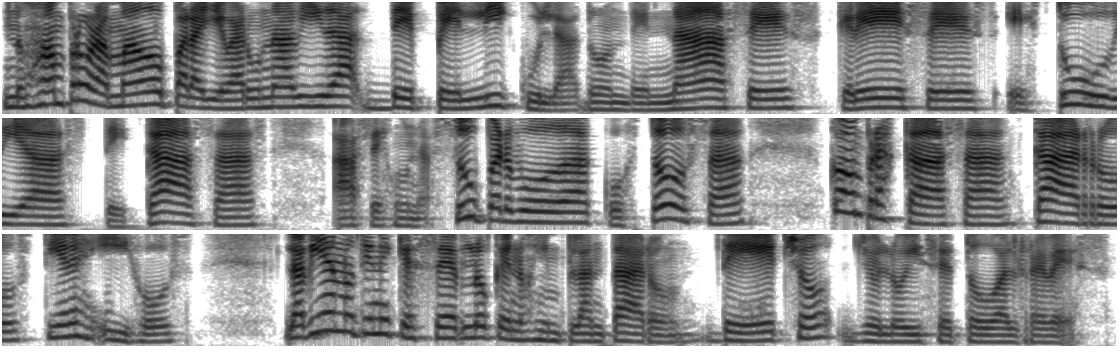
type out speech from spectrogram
Nos han programado para llevar una vida de película, donde naces, creces, estudias, te casas, haces una super boda costosa, compras casa, carros, tienes hijos. La vida no tiene que ser lo que nos implantaron. De hecho, yo lo hice todo al revés.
